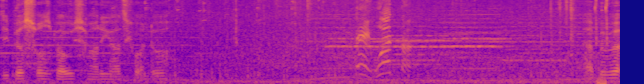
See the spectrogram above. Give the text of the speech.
Die bus was boos, maar die gaat gewoon door. Hey, what the? Hebben we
